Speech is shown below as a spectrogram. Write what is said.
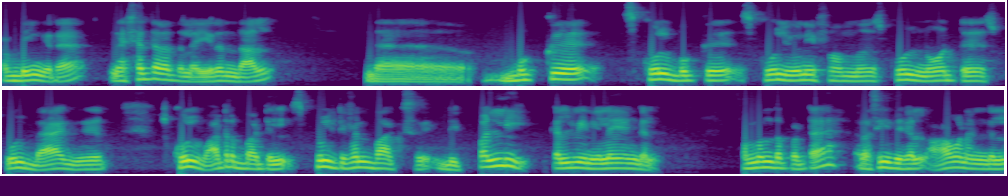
அப்படிங்கிற நட்சத்திரத்தில் இருந்தால் இந்த book school book school uniform school note school bag school water bottle school tiffin box இப்படி பள்ளி கல்வி நிலையங்கள் சம்பந்தப்பட்ட ரசீதுகள் ஆவணங்கள்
